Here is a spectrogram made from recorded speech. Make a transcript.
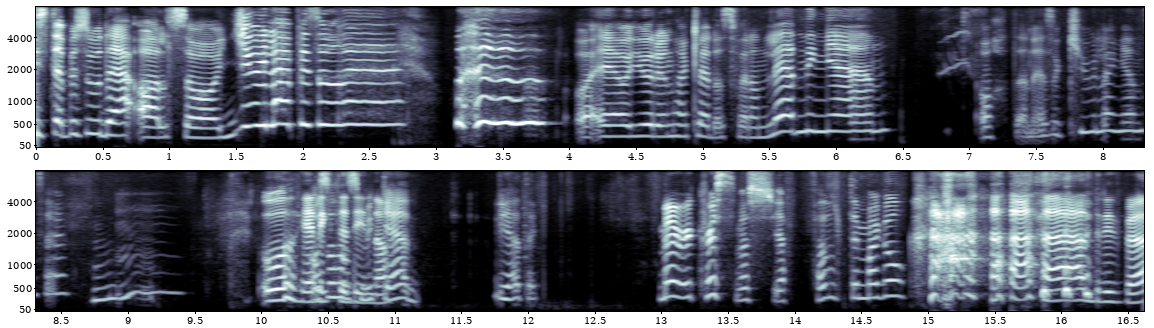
siste episode, altså juleepisode! Og jeg og Jorunn har kledd oss for anledningen. Åh, den er så kul, den genseren. Mm. Oh, jeg likte din òg. Ja, takk. Merry Christmas, jeg felte muggle. Dritbra.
